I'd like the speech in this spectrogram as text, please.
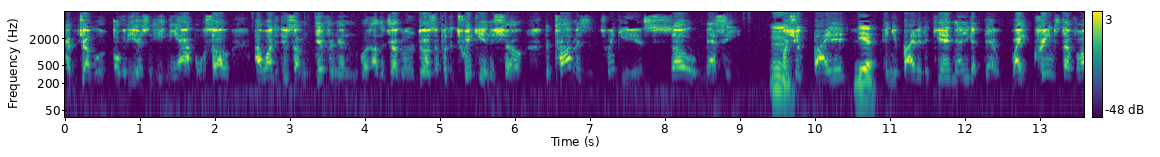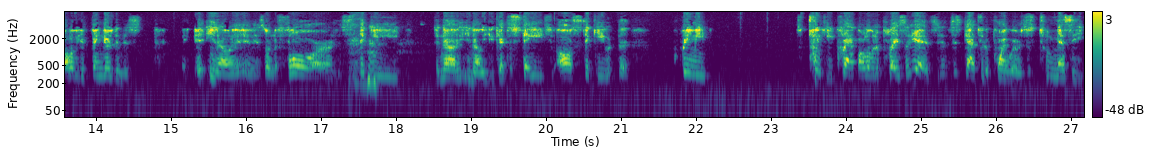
have juggled over the years and eaten the apple. So I wanted to do something different than what other jugglers are doing. So I put the Twinkie in the show. The problem is the Twinkie is so messy. Mm, Once you bite it, yeah, and you bite it again. Now you got that white cream stuff all over your fingers, and it's, it, you know, and it's on the floor, and it's sticky. so now you know you get the stage all sticky with the creamy Twinkie crap all over the place. So yeah, it's, it just got to the point where it was just too messy.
